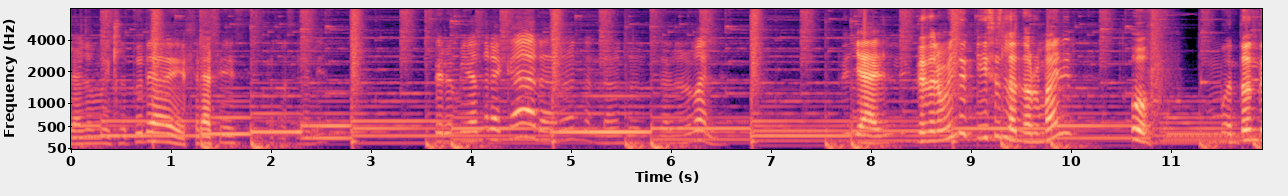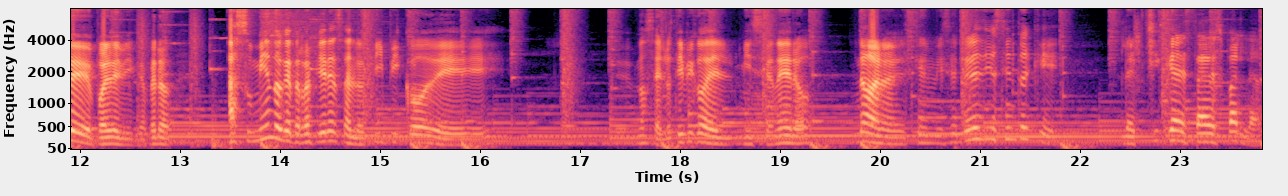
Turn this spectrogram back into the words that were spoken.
la nomenclatura de frases internacionales. Pero mirando la cara, ¿no? Lo- lo- lo normal. Ya, desde el momento que dices lo normal, uff, un montón de polémica, pero asumiendo que te refieres a lo típico de. No sé, lo típico del misionero. No, no, es que en mis senderos yo siento que la chica está de espaldas.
